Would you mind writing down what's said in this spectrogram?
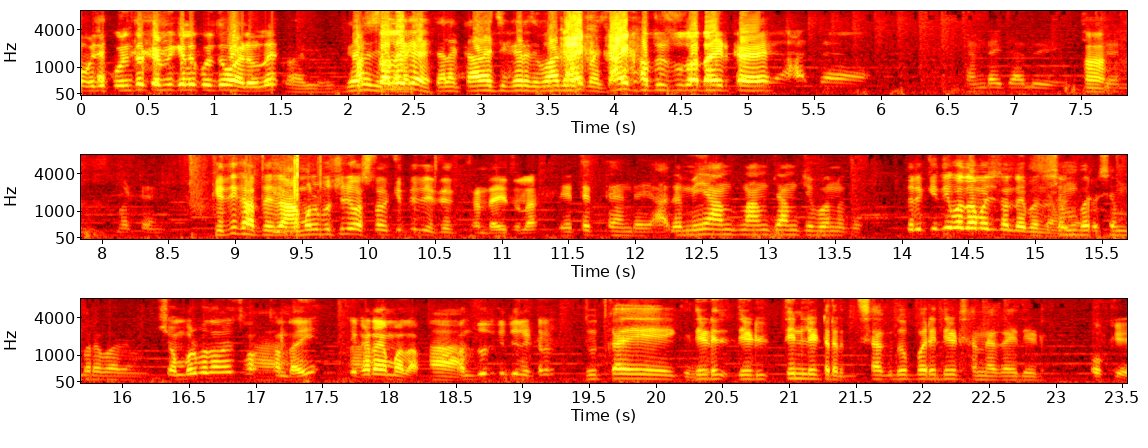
म्हणजे कोणी तर कमी केलं कोणी तर वाढवलंय गरज चाललंय काय? त्याला- काळाची गरज वाढली काय खातोय तुझा डाएट काय? थंडाई चालू. आहे. मटन किती खातोय? अमोल मुसरी वाजता किती देते थंडाई तुला? देतात थंडाई. आता मी आम- आमचे आमचे बनवतो. तरी किती बदामाची थंडाई बंद शंभर शंभर बदाम. शंभर बदामाची. थंडाई? एका टायमाला? आणि दूध किती लिटर? दूध काय? दीड दीड तीन लिटर. दुपारी दीड संध्याकाळी दीड. ओके.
